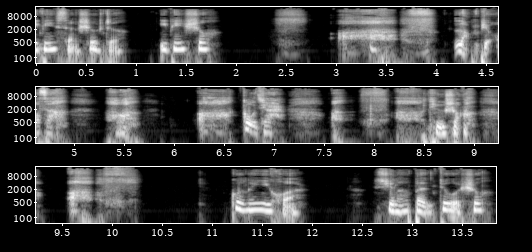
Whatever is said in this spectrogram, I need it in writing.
一边享受着，一边说：“啊，浪婊子，好，啊，够劲儿，啊，啊，挺爽，啊。”过了一会儿，徐老板对我说：“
